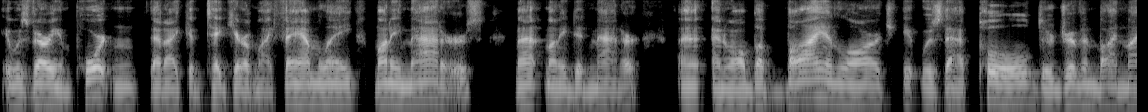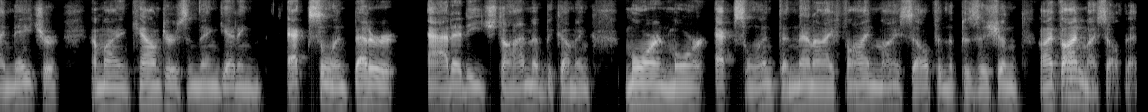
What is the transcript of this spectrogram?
it was very important that I could take care of my family. Money matters. That money did matter and, and all. But by and large, it was that pull, they're driven by my nature and my encounters, and then getting excellent, better at it each time and becoming more and more excellent. And then I find myself in the position I find myself in.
